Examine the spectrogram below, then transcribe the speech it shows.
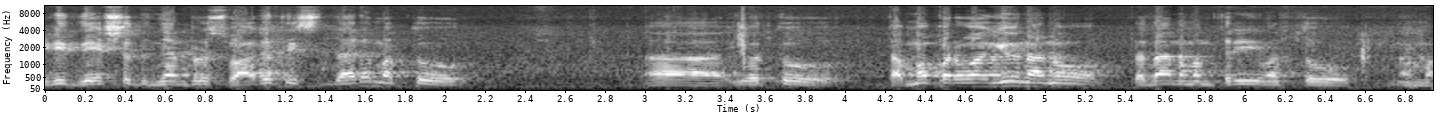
ಇಡೀ ದೇಶದ ಜನರು ಸ್ವಾಗತಿಸಿದ್ದಾರೆ ಮತ್ತು ಇವತ್ತು ತಮ್ಮ ಪರವಾಗಿಯೂ ನಾನು ಪ್ರಧಾನಮಂತ್ರಿ ಮತ್ತು ನಮ್ಮ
